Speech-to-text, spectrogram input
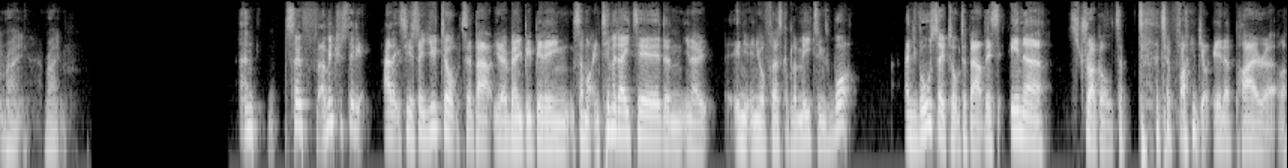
Right, right. And so I'm interested, Alex. You so you talked about you know maybe being somewhat intimidated, and you know in in your first couple of meetings, what, and you've also talked about this inner struggle to to find your inner pirate. Or,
